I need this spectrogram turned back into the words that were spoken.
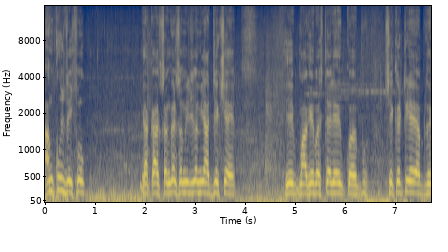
अंकुश देशमुख. या का संघर्ष समितीचा मी अध्यक्ष आहे. हे मागे बसलेले क- सेक्रेटरी आहे आपले.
